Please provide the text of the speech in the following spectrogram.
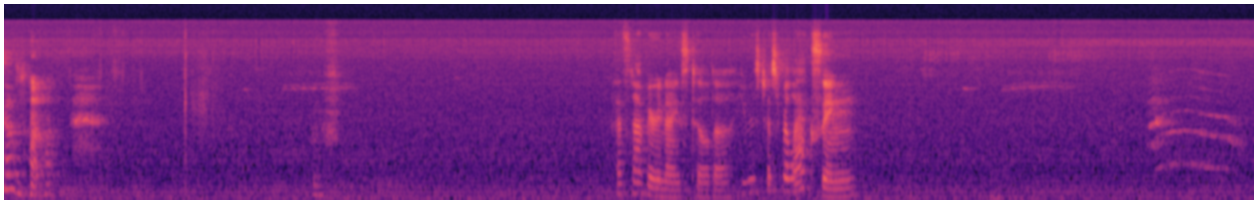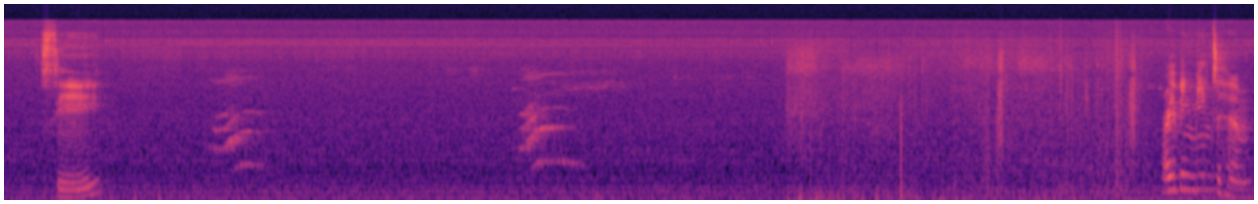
That's not very nice, Tilda. He was just relaxing. See? Why are you being mean to him?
